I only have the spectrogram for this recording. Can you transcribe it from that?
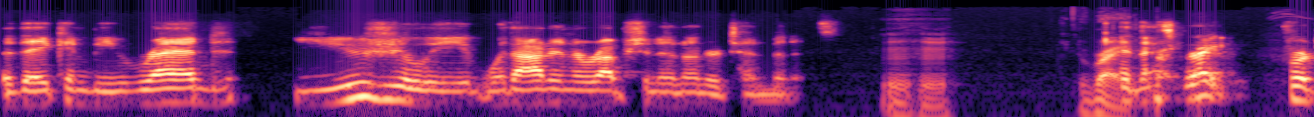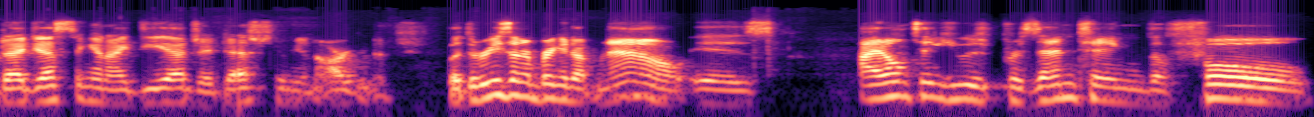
that they can be read usually without interruption in under 10 minutes. Mm-hmm. Right. And that's great for digesting an idea, digesting an argument. But the reason I bring it up now is I don't think he was presenting the full,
